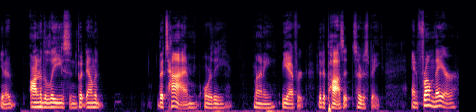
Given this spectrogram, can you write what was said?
you know honor the lease and put down the the time or the money, the effort, the deposit, so to speak. And from there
